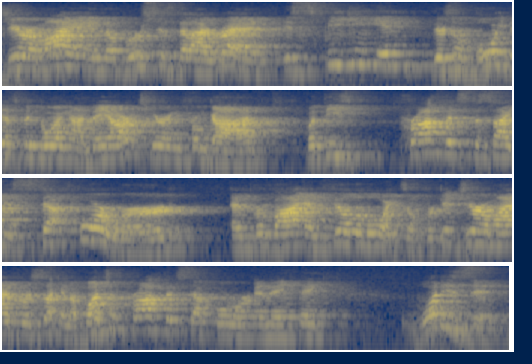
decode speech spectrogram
Jeremiah, in the verses that I read, is speaking in, there's a void that's been going on. They aren't hearing from God, but these prophets decide to step forward and provide and fill the void. So forget Jeremiah for a second. A bunch of prophets step forward and they think, what is it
